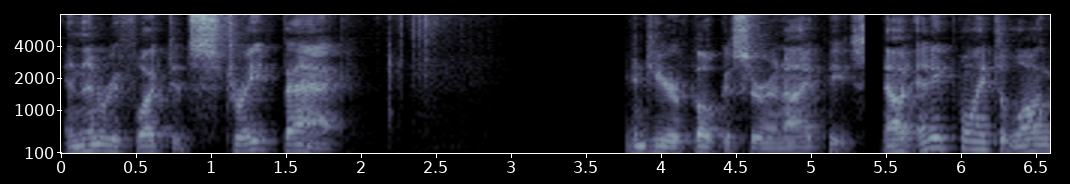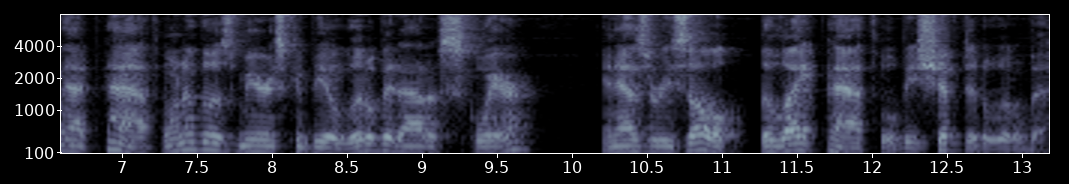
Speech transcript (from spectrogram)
and then reflected straight back into your focuser and eyepiece. Now at any point along that path, one of those mirrors can be a little bit out of square and as a result, the light path will be shifted a little bit.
